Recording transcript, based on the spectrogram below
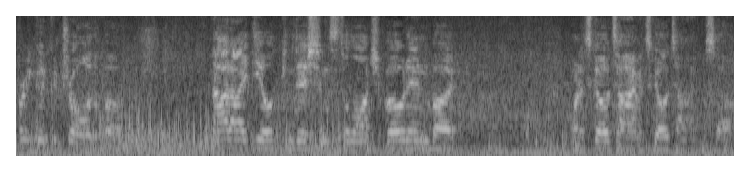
pretty good control of the boat not ideal conditions to launch a boat in but when it's go time, it's go time. So.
